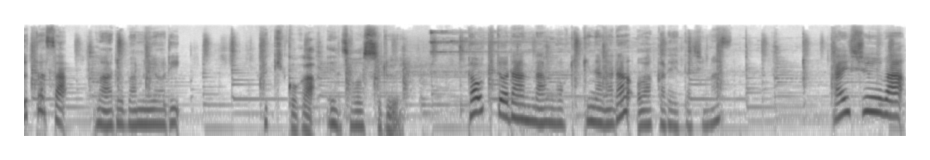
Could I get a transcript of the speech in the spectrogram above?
歌さのアルバムよりフキコが演奏する陶器とランナンを聴きながらお別れいたします。来週は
